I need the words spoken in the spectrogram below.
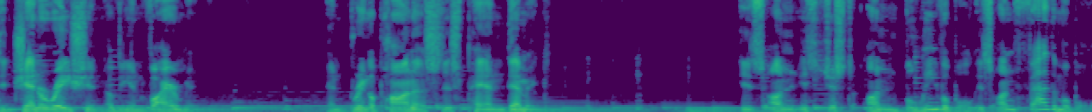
degeneration of the environment and bring upon us this pandemic is un, it's just unbelievable. It's unfathomable.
